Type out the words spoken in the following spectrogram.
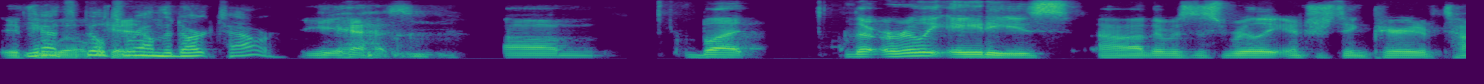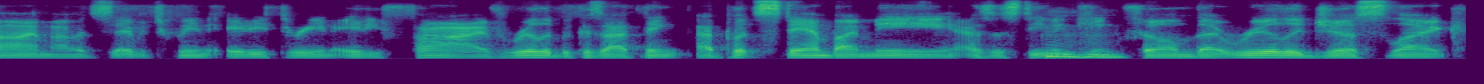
if yeah, you it's built kid. around the Dark Tower. Yes. Um, but the early 80s uh, there was this really interesting period of time i would say between 83 and 85 really because i think i put stand by me as a stephen mm-hmm. king film that really just like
